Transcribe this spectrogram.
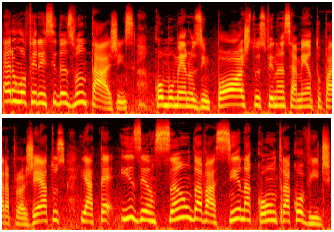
eram oferecidas vantagens, como menos impostos, financiamento para projetos e até isenção da vacina contra a Covid.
